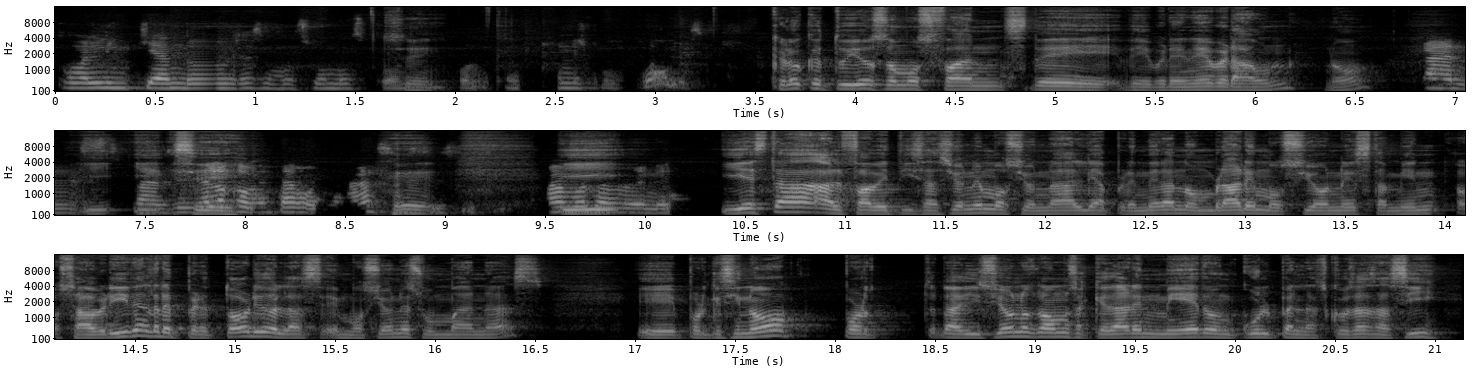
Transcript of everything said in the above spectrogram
cómo linkeando esas emociones con, sí. puntuales. Creo que tú y yo somos fans de, de Brené Brown, ¿no? Fans, y, fans, ya lo comentamos. Vamos a Brené. Y esta alfabetización emocional de aprender a nombrar emociones, también, o sea, abrir el repertorio de las emociones humanas, eh, porque si no, por tradición nos vamos a quedar en miedo, en culpa, en las cosas así.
